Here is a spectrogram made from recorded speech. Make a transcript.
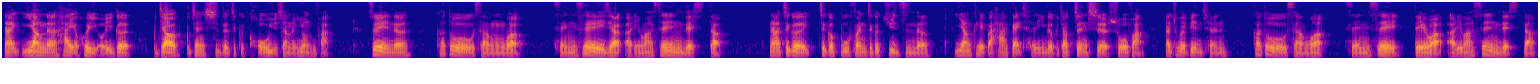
那一样呢，它也会有一个比较不正式的这个口语上的用法。所以呢，加藤さんは先生じゃありませんでした。 那这个这个部分这个句子呢，一样可以把它改成一个比较正式的说法，那就会变成加藤さんは先生ではありませんでした。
